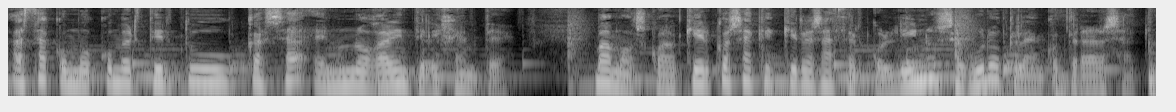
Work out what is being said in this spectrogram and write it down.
hasta cómo convertir tu casa en un hogar inteligente. Vamos, cualquier cosa que quieras hacer con Linux seguro que la encontrarás aquí.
